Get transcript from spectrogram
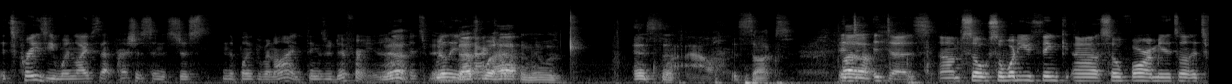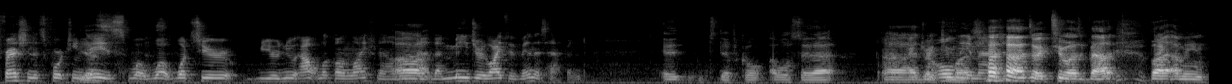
It's crazy when life's that precious and it's just in the blink of an eye. Things are different, you know. Yeah, it's it- really. that's what happened. It was instant. Wow. It sucks. It, uh, it does. Um, so so what do you think uh, so far? I mean, it's uh, it's fresh and it's 14 Yes, days. What yes. what what's your your new outlook on life now? That, Uh, that, that major life event has happened. It, it's difficult. I will say that. Uh, I I drink too much. I drink too much about it. But I mean,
